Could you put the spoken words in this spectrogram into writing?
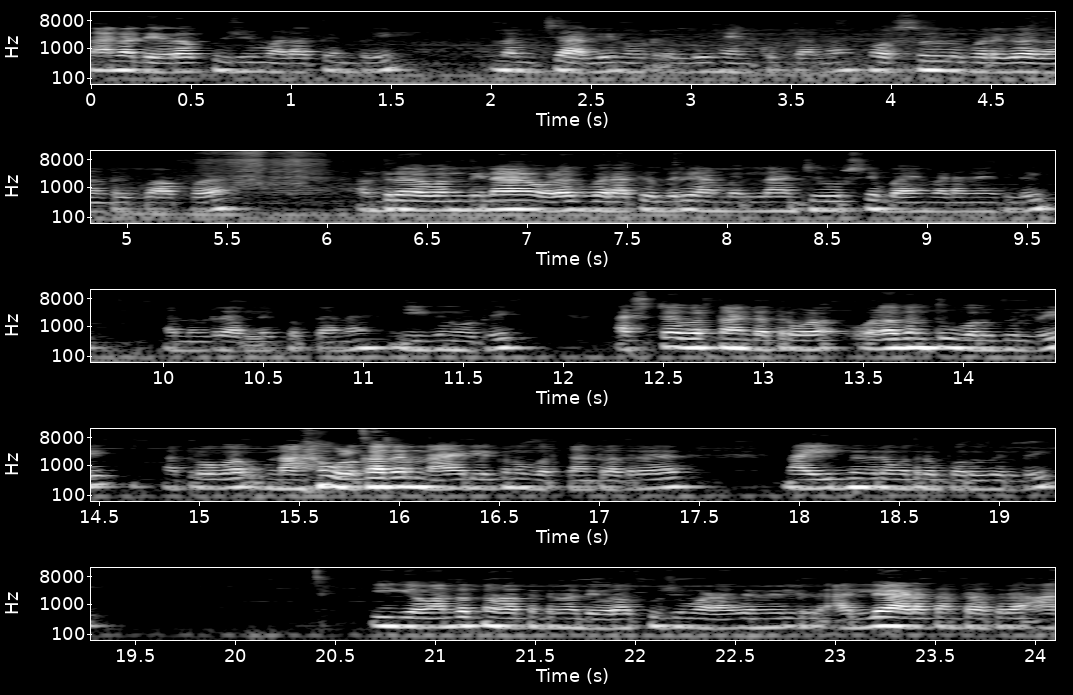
ನಾನು ದೇವರ ಪೂಜೆ ಮಾಡತ್ತೇನೆ ರೀ ನಮ್ಮ ಚಾಲಿ ನೋಡ್ರಿ ಅಲ್ಲಿ ಹೆಂಗೆ ಕೂತಾನ. ಹೊಸ ಹೊರಗೆ ಅದಾನ್ರಿ ಪಾಪ. ಅಂದ್ರೆ ಒಂದಿನ ಒಳಗೆ ಬರತ್ತಿದ್ರಿ ಆಮೇಲೆ ನಾ ಜೋರ್ಸಿ ಬಾಯ್ ಮಾಡೋಣ ಇರಲಿ. ಅದು ನೋಡ್ರಿ ಅಲ್ಲೇ ಕೂತಾನೆ. ಈಗ ನೋಡ್ರಿ, ಅಷ್ಟೇ ಬರ್ತಾನೆ ರೀ ಅದ್ರ ಒಳ, ಒಳಗಂತೂ ಬರೋದಿಲ್ಲ ರೀ ಅದ್ರ ಒಳಗೆ ನಾ ಉಳ್ಕಾದ್ರೆ ನಾ ಇರ್ಲಿಕ್ಕೂ ಬರ್ತಾನೆ ರೀ ಅದ್ರ ನಾ ಇದ್ನಂದ್ರೆ ಮಾತ್ರ ಬರೋದಿಲ್ಲ ರೀ ಈಗ ಒಂದತ್ತು ನೋಡತ್ತೇನೆ ರೀ ನಾ ದೇವ್ರ ಪೂಜೆ ಮಾಡತ್ತೇನಿಲ್ಲ ರೀ ಅಲ್ಲೇ ಆಡತಾನೆ ರೀ ಅದ್ರ ಆ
